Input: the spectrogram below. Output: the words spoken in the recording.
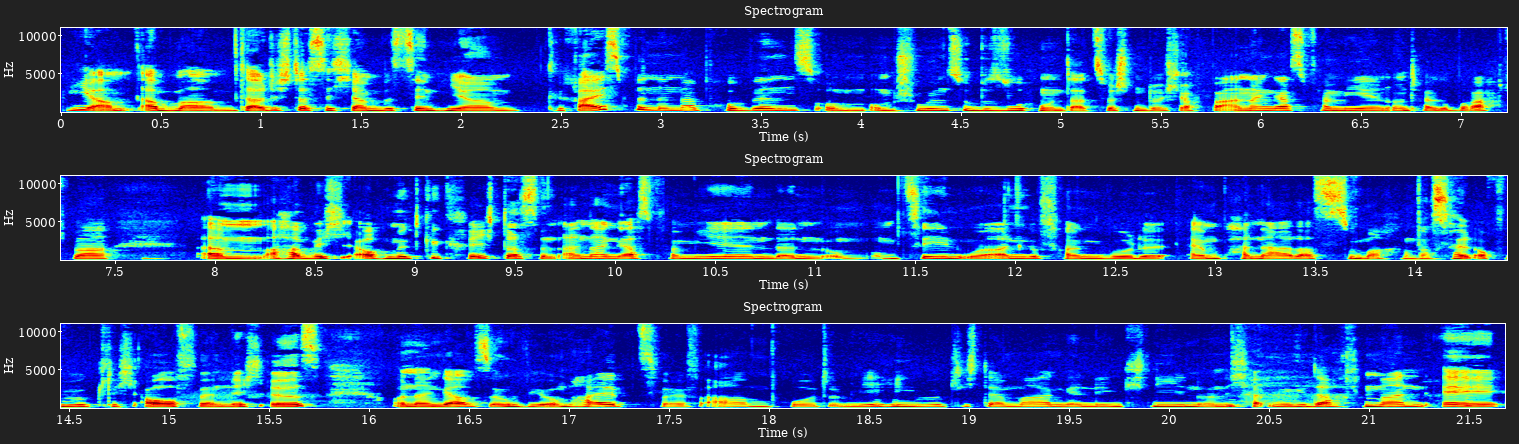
ja, aber dadurch, dass ich ja ein bisschen hier gereist bin in der Provinz, um, um Schulen zu besuchen und dazwischendurch auch bei anderen Gastfamilien untergebracht war, ähm, habe ich auch mitgekriegt, dass in anderen Gastfamilien dann um, um 10 Uhr angefangen wurde, Empanadas zu machen, was halt auch wirklich aufwendig ist. Und dann gab es irgendwie um halb zwölf Abendbrot und mir hing wirklich der Magen in den Knien und ich habe mir gedacht, Mann, ey,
